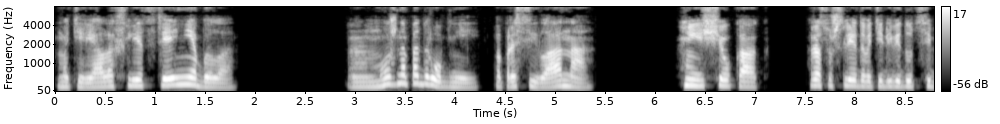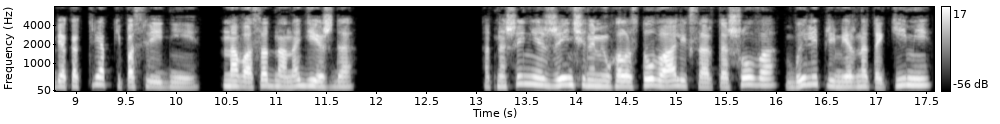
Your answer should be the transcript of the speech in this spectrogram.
материалах следствия не было. «Можно подробней?» – попросила она. «Еще как. Раз уж следователи ведут себя как тряпки последние, на вас одна надежда». Отношения с женщинами у холостого Алекса Арташова были примерно такими,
